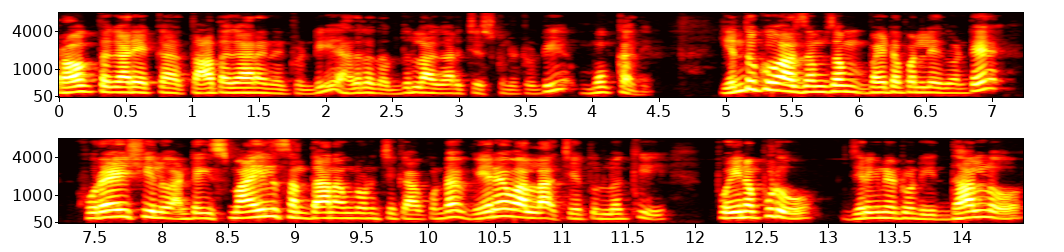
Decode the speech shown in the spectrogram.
ప్రవక్త గారి యొక్క తాతగారు అయినటువంటి హజరత్ అబ్దుల్లా గారు చేసుకున్నటువంటి మొక్క అది. ఎందుకు ఆ జంజం బయటపడలేదు అంటే ఖురైషీలు అంటే ఇస్మాయిల్ సంతానంలో నుంచి కాకుండా వేరే వాళ్ళ చేతుల్లోకి పోయినప్పుడు జరిగినటువంటి యుద్ధాల్లో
